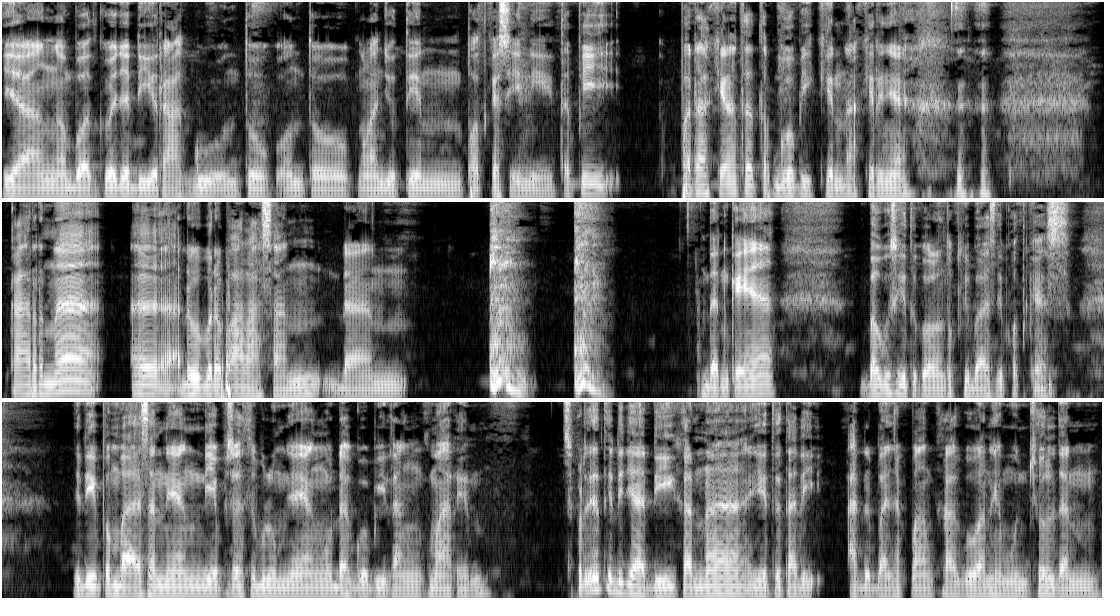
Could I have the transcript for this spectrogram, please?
yang ngebuat gue jadi ragu untuk untuk ngelanjutin podcast ini. Tapi pada akhirnya tetap gue bikin akhirnya. Karena uh, ada beberapa alasan dan dan kayaknya bagus gitu kalau untuk dibahas di podcast jadi pembahasan yang di episode sebelumnya yang udah gue bilang kemarin sepertinya tidak jadi karena ya itu tadi ada banyak banget keraguan yang muncul dan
